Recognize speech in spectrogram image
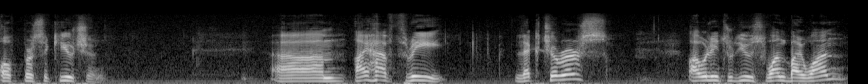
of Persecution. Um, I have three lecturers. I will introduce one by one.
